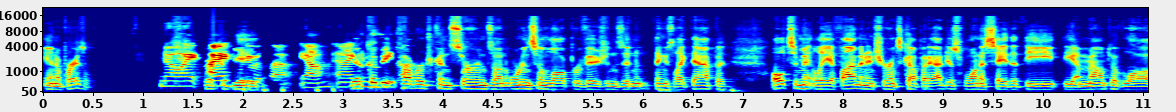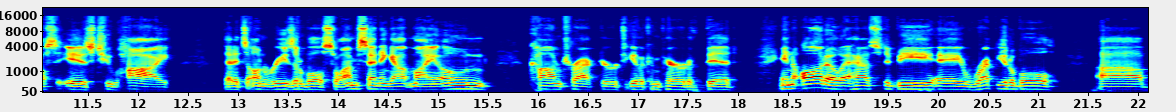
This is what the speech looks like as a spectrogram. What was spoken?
in appraisal. No i i agree be, with that. Yeah and I there could be coverage that. concerns on ordinance and law provisions and things like that but ultimately if i'm an insurance company i just want to say that the the amount of loss is too high that it's unreasonable. So i'm sending out my own contractor to give a comparative bid in auto, it has to be a reputable uh,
